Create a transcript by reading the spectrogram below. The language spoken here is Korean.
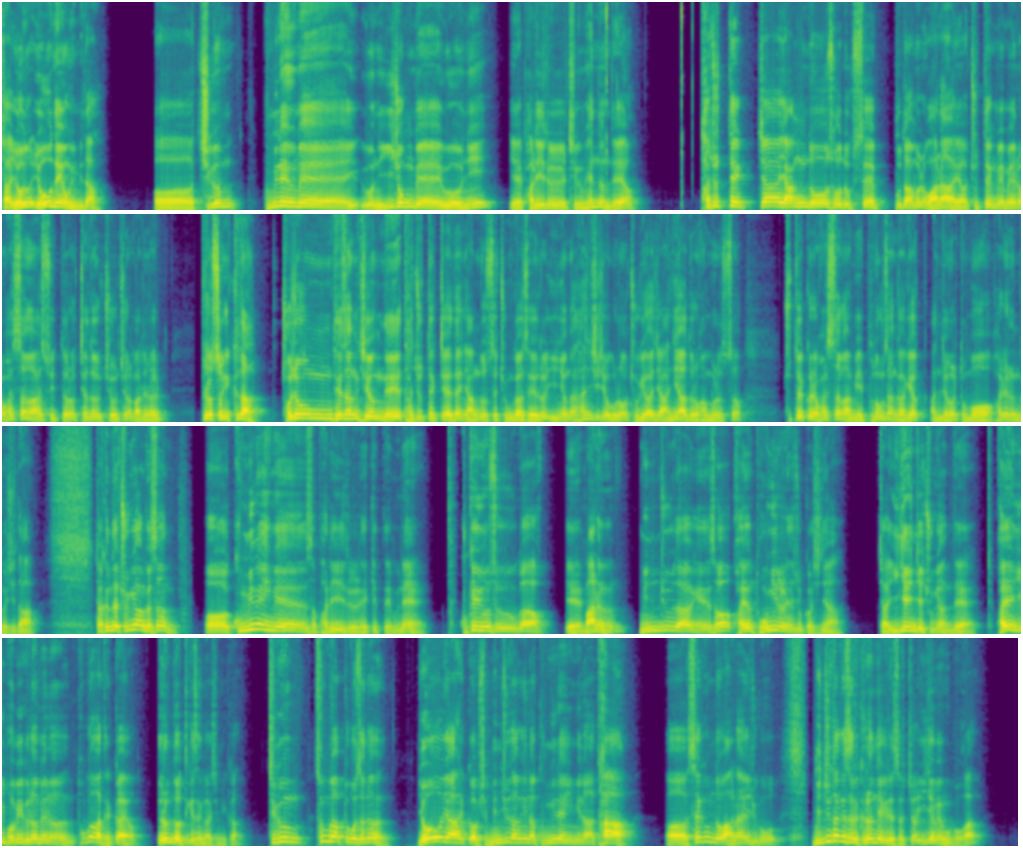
자, 요, 요 내용입니다. 어, 지금 국민의힘의 의원이 이종배 의원이 예, 발의를 지금 했는데요. 다주택자 양도소득세 부담을 완화하여 주택 매매를 활성화할 수 있도록 제도 지원책을 마련할 필요성이 크다. 조정 대상 지역 내의 다주택자에 대한 양도세 중과세율을 2년간 한시적으로 적용하지 아니하도록 함으로써 주택거래 활성화 및 부동산 가격 안정을 도모하려는 것이다. 자, 근데 중요한 것은 어, 국민의힘에서 발의를 했기 때문에 국회의원 수가 예, 많은 민주당에서 과연 동의를 해줄 것이냐. 자, 이게 이제 중요한데 과연 이 법이 그러면은 통과가 될까요? 여러분들 어떻게 생각하십니까? 지금 선거 앞두고서는 여야 할 것 없이 민주당이나 국민의힘이나 다 어, 세금도 완화해주고 민주당에서는 그런 얘기를 했었죠. 이재명 후보가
